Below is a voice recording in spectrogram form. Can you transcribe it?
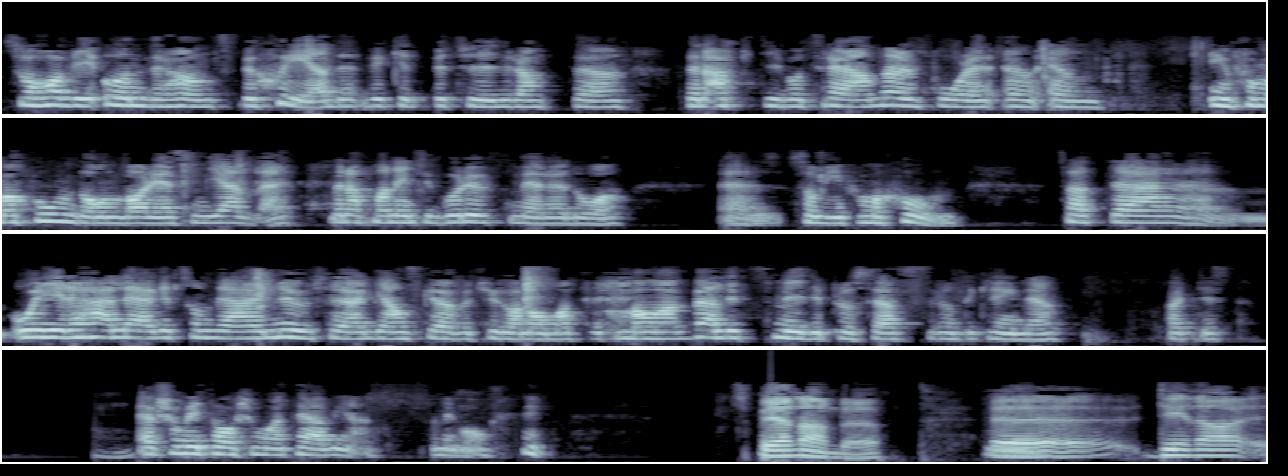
så har vi underhandsbesked vilket betyder att eh, den aktiva tränaren får en, en information om vad det är som gäller. Men att man inte går ut med det då eh, som information. Så att, eh, och i det här läget som det är nu så är jag ganska övertygad om att vi kommer ha en väldigt smidig process runt omkring det. Faktiskt. Mm. Eftersom vi inte har så många tävlingar en gång. Spännande. Mm. Eh, dina, eh,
